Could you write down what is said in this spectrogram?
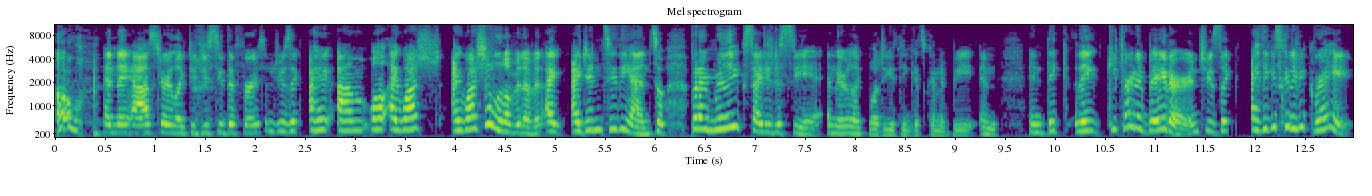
Oh, And they asked her like, "Did you see the first? And she was like, "I um, well, I watched, I watched a little bit of it. I, I didn't see the end. So, but I'm really excited to see it." And they were like, "Well, do you think it's gonna be?" And and they they keep trying to bait her, and she's like, "I think it's gonna be great."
